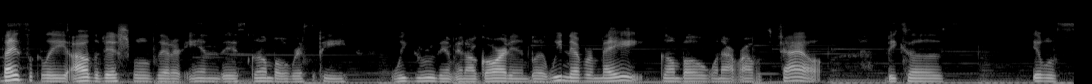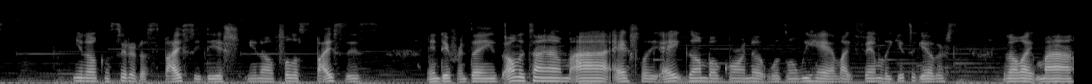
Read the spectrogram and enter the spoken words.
basically, all the vegetables that are in this gumbo recipe, we grew them in our garden, but we never made gumbo when I was a child because it was, you know, considered a spicy dish, you know, full of spices and different things. The only time I actually ate gumbo growing up was when we had like family get-togethers. You know, like my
